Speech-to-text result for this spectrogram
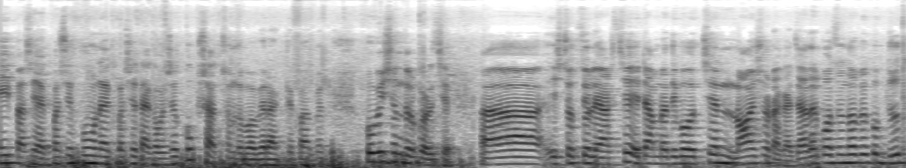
এই পাশে, এক পাশে ফোন এক পাশে টাকা পয়সা খুব স্বাচ্ছন্দ্যভাবে রাখতে পারবেন। খুবই সুন্দর করেছে। স্টক চলে আসছে। এটা আমরা দিব হচ্ছে নয়শো টাকা যাদের পছন্দ হবে খুব দ্রুত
